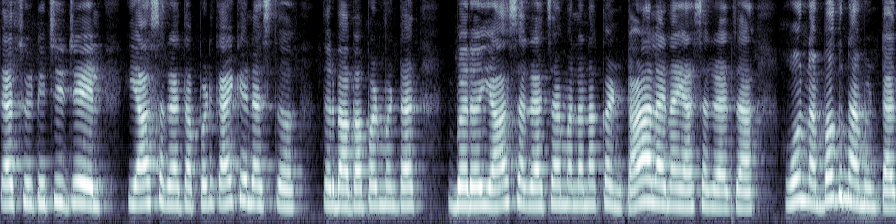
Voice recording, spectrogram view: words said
त्या स्वीटीची जेल या सगळ्यात आपण काय केलं असतं? तर बाबा पण म्हणतात बरं या सगळ्याचा मला ना कंटाळा आला ना या सगळ्याचा. हो ना बघ ना म्हणतात.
